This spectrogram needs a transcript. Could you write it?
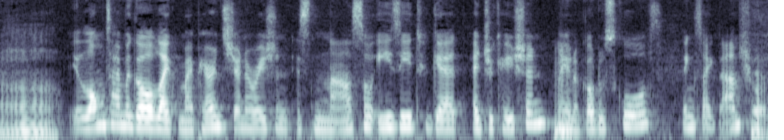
Ah, A long time ago, like my parents' generation, it's not so easy to get education, like, you know, go to schools, things like that. sure.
